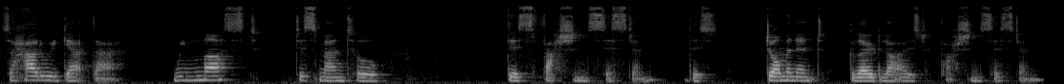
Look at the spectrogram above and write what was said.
So, how do we get there? We must dismantle this fashion system, this dominant, globalized fashion system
